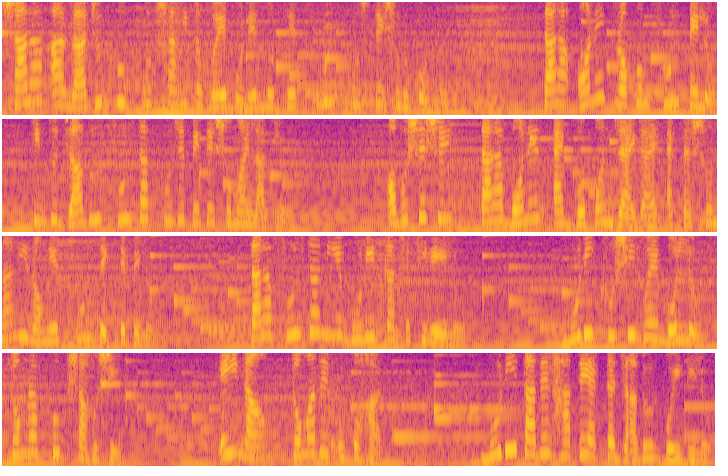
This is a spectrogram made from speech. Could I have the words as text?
সারা আর রাজু খুব উৎসাহিত হয়ে বনের মধ্যে ফুল খুঁজতে শুরু করল। তারা অনেক রকম ফুল পেল, কিন্তু জাদুর ফুলটা খুঁজে পেতে সময় লাগল। অবশেষে তারা বনের এক গোপন জায়গায় একটা সোনালী রঙের ফুল দেখতে পেল। তারা ফুলটা নিয়ে বুড়ির কাছে ফিরে এলো। বুড়ি খুশি হয়ে বলল, তোমরা খুব সাহসী। এই নাও, তোমাদের উপহার। বুড়ি তাদের হাতে একটা জাদুর বই দিল।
